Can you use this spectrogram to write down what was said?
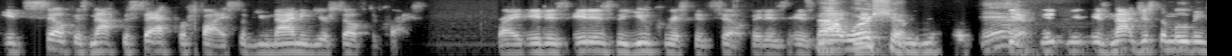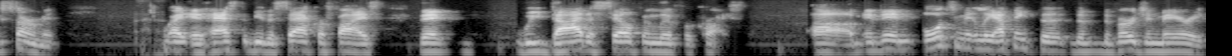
itself is not the sacrifice of uniting yourself to christ right? It is it is the eucharist itself. It is it's not, not worship. yeah, yeah it, it's not just a moving sermon right? It has to be the sacrifice that we die to self and live for christ um, and then ultimately, I think the the, the Virgin Mary,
